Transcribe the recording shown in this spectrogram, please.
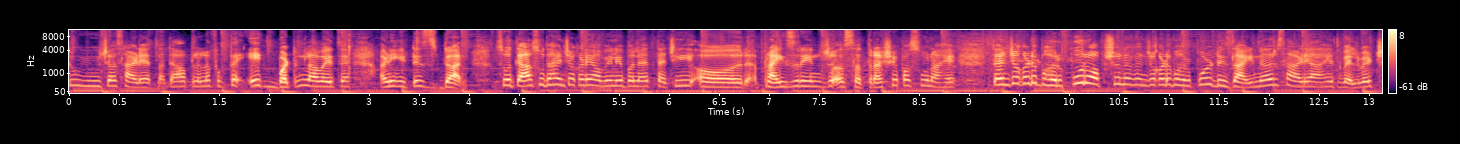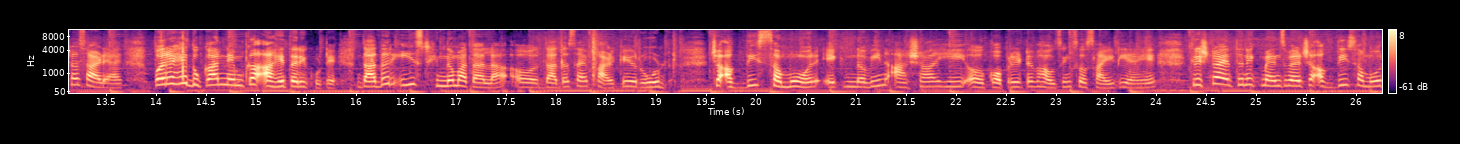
टू यूजच्या साड्या आहेत ना त्या आपल्याला फक्त एक बटन लावायचं आहे आणि इट इज डन सो त्यासुद्धा यांच्याकडे अवेलेबल आहेत. त्याची प्राईस रेंज सतराशेपासून आहे. त्यांच्याकडे भरपूर ऑप्शन आहे त्यांच्याकडे भरपूर डिझायनर साड्या आहेत. वेल्वेटच्या साड्या आहेत. बरं हे दुकान नेमकं आहे तरी कुठे? दादर ईस्ट हिंदमाताला दादासाहेब फाळके रोडच्या अगदी समोर एक नवीन आशा ही कॉपरेटिव्ह हाऊसिंग सोसायटी आहे. कृष्णा एथनिक मेन्सवेअरच्या अगदी समोर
